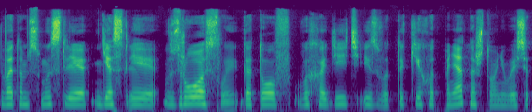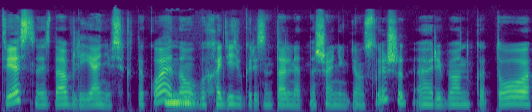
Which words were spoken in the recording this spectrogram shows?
в этом смысле, если взрослый готов выходить из вот таких вот, понятно, что у него есть ответственность, да, влияние, всякое такое, mm-hmm. но выходить в горизонтальные отношения, где он слышит э, ребенка, то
